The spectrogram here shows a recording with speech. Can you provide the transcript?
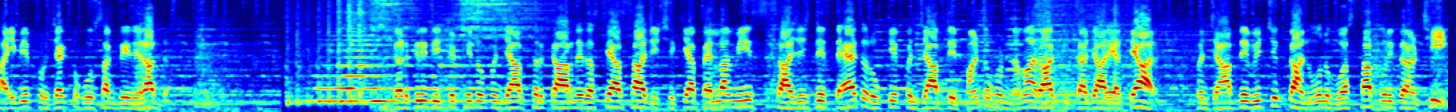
ਹਾਈਵੇ ਪ੍ਰੋਜੈਕਟ ਹੋ ਸਕਦੇ ਨੇ ਰੱਦ। ਗੜਕਰੀ ਦੀ ਚਿੱਠੀ ਨੂੰ ਪੰਜਾਬ ਸਰਕਾਰ ਨੇ ਦੱਸਿਆ, ਸਾਜ਼ਿਸ਼। ਕਿਹਾ ਪਹਿਲਾਂ ਵੀ ਸਾਜ਼ਿਸ਼ ਦੇ ਤਹਿਤ ਰੋਕੇ ਪੰਜਾਬ ਦੇ ਫੰਡ, ਹੁਣ ਨਵਾਂ ਰਾਹ ਕੀਤਾ ਜਾ ਰਿਹਾ ਤਿਆਰ। ਪੰਜਾਬ ਦੇ ਵਿੱਚ ਕਾਨੂੰਨ ਵਿਵਸਥਾ ਪੂਰੀ ਤਰ੍ਹਾਂ ਠੀਕ।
